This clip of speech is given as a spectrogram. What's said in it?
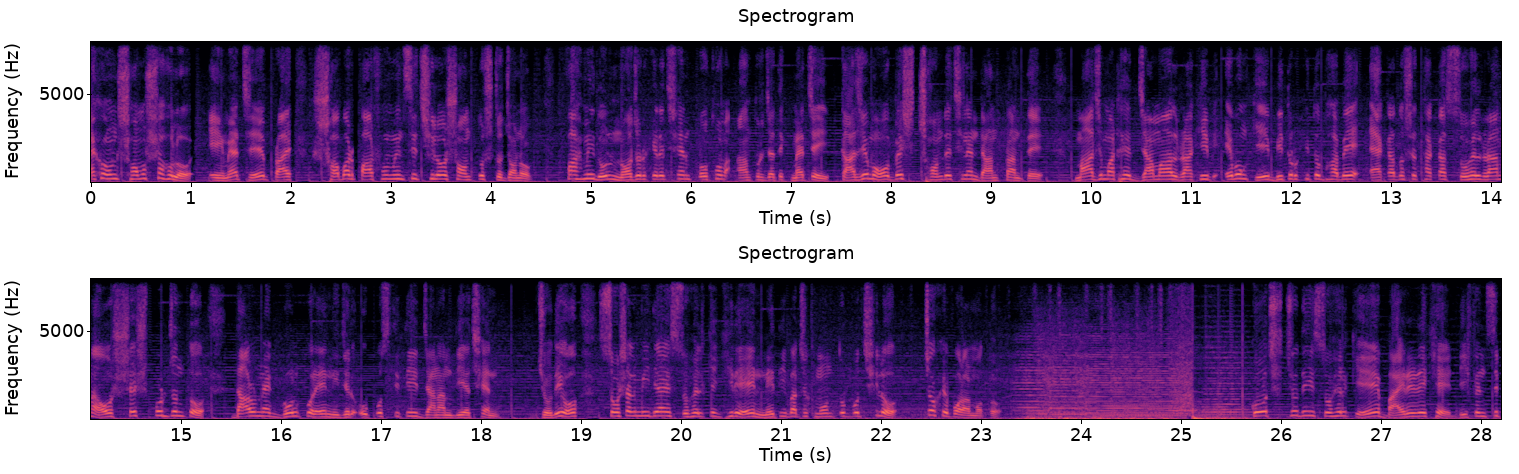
এখন সমস্যা হলো, এই ম্যাচে প্রায় সবার পারফরমেন্সই ছিল সন্তুষ্টজনক। ফাহমিদুল নজর কেড়েছেন প্রথম আন্তর্জাতিক ম্যাচেই। কাজেমও বেশ ছন্দে ছিলেন ডান প্রান্তে। মাঝ মাঠে জামাল, রাকিব এবং কি বিতর্কিতভাবে একাদশে থাকা সোহেল রানাও শেষ পর্যন্ত দারুণ এক গোল করে নিজের উপস্থিতি জানান দিয়েছেন। যদিও সোশ্যাল মিডিয়ায় সোহেলকে ঘিরে নেতিবাচক মন্তব্য ছিল চোখে পড়ার মতো। কোচ যদি সোহেলকে বাইরে রেখে ডিফেন্সিভ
